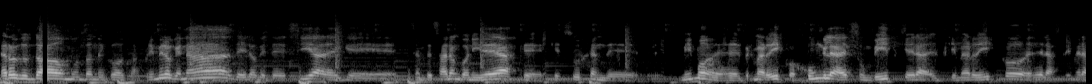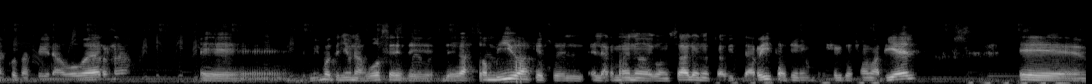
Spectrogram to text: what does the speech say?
He resultado un montón de cosas. Primero que nada, de lo que te decía, de que se empezaron con ideas que, surgen de, mismo desde el primer disco. Jungla es un beat que era del primer disco, es de las primeras cosas que grabó Berna. Eh, mismo tenía unas voces de, Gastón Vivas, que es el, hermano de Gonzalo, nuestro guitarrista, tiene un proyecto que se llama Piel. Eh,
